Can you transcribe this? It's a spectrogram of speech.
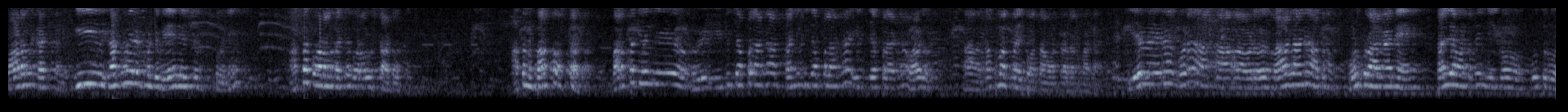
కోడల్ని ఖచ్చితంగా ఈ రకమైనటువంటి వేరియేషన్స్తోని అత్త కోడల మధ్య గొడవలు స్టార్ట్ అవుతాయి. అతను భర్త వస్తాడు. భర్తకేంది? ఇటు చెప్పలేక తల్లికి చెప్పలేక ఇటు చెప్పలేక వాడు సతమతం అయిపోతా ఉంటాడు అనమాట ఏమైనా కూడా వాడు ఆవిడ రాగానే అతను కొడుకు రాగానే తల్లి ఉంటుంది నీకు కూతురు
